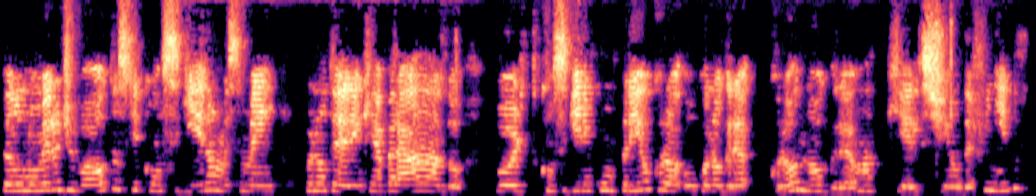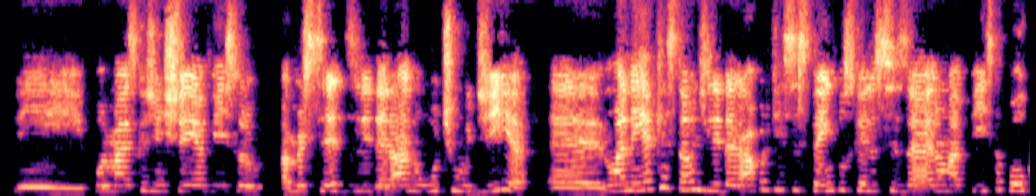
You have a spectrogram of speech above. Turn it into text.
pelo número de voltas que conseguiram, mas também por não terem quebrado, por conseguirem cumprir o, cronograma que eles tinham definido. E por mais que a gente tenha visto a Mercedes liderar no último dia, é, não é nem a questão de liderar, porque esses tempos que eles fizeram na pista pouco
